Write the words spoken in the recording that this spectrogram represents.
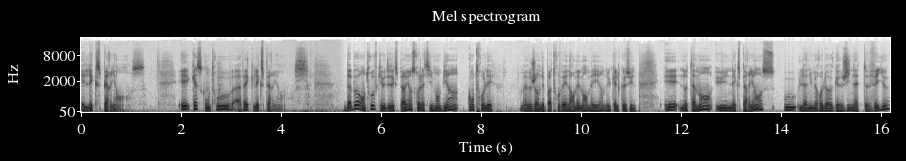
et l'expérience. Et qu'est-ce qu'on trouve avec l'expérience? D'abord, on trouve qu'il y a eu des expériences relativement bien contrôlées. J'en ai pas trouvé énormément, mais il y en a eu quelques-unes. Et notamment une expérience où la numérologue Ginette Veilleux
